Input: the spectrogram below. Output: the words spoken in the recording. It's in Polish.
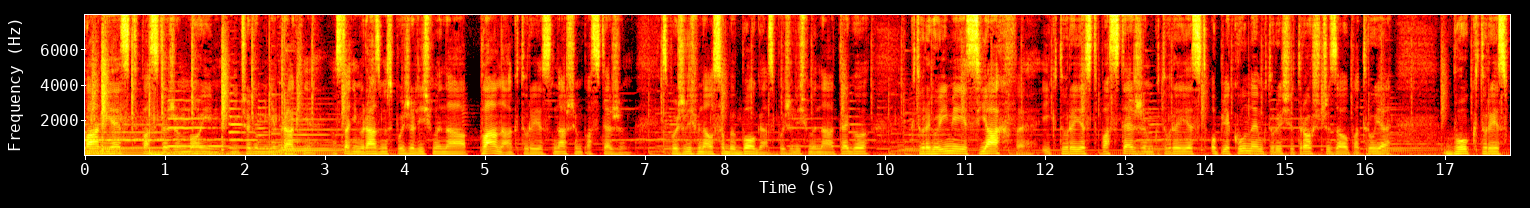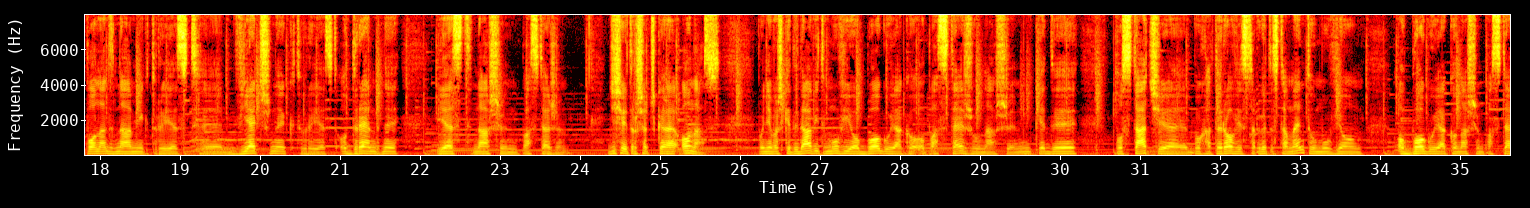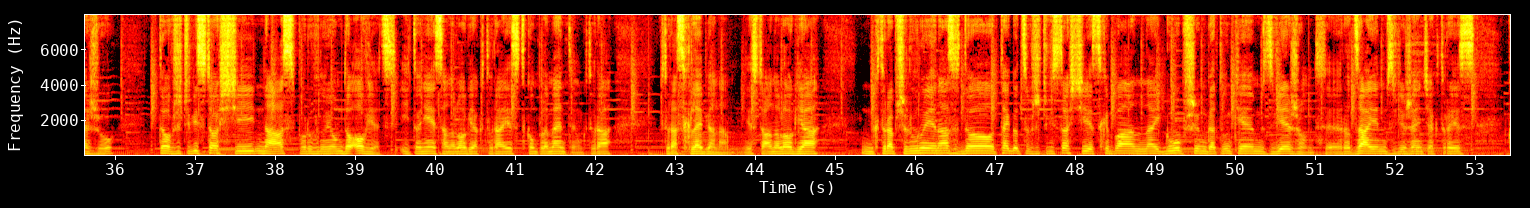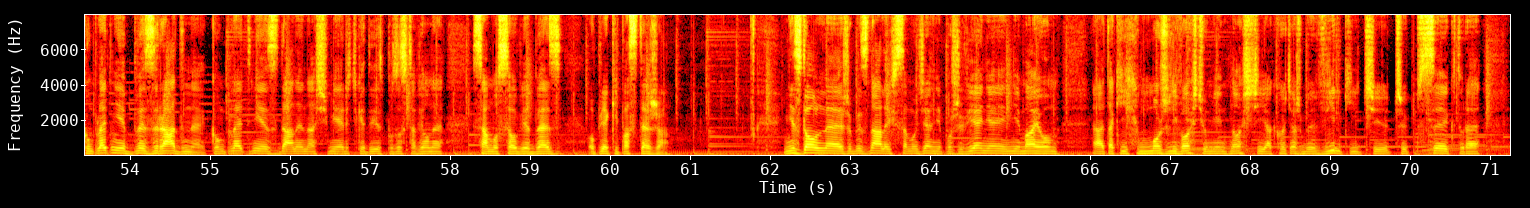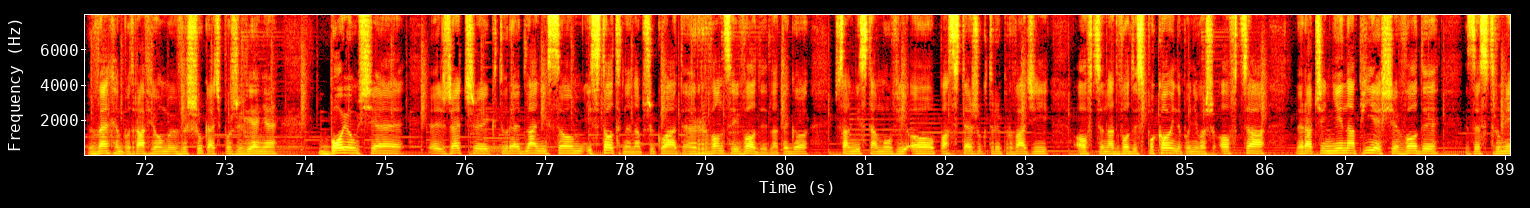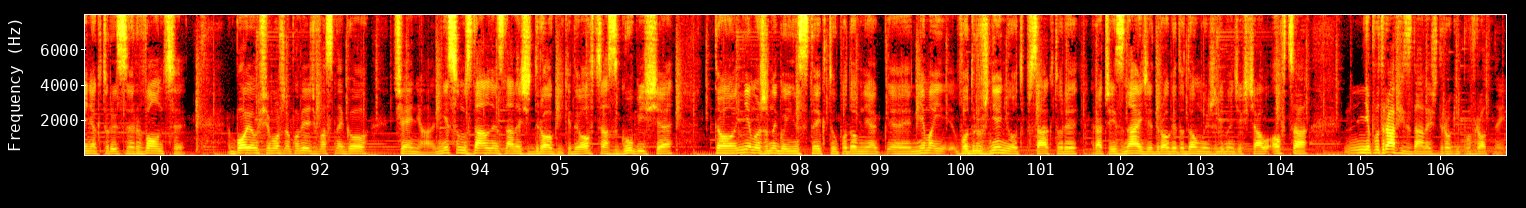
Pan jest pasterzem moim, niczego mi nie braknie. Ostatnim razem spojrzeliśmy na Pana, który jest naszym pasterzem. Spojrzeliśmy na osobę Boga, spojrzeliśmy na tego, którego imię jest Jahwe i który jest pasterzem, który jest opiekunem, który się troszczy, zaopatruje. Bóg, który jest ponad nami, który jest e, wieczny, który jest odrębny, jest naszym pasterzem. Dzisiaj troszeczkę o nas ponieważ kiedy Dawid mówi o Bogu jako o pasterzu naszym, kiedy postacie, bohaterowie Starego Testamentu mówią o Bogu jako naszym pasterzu, to w rzeczywistości nas porównują do owiec. I to nie jest analogia, która jest komplementem, która, która schlebia nam. Jest to analogia, która przyrównuje nas do tego, co w rzeczywistości jest chyba najgłupszym gatunkiem zwierząt, rodzajem zwierzęcia, które jest kompletnie bezradne, kompletnie zdane na śmierć, kiedy jest pozostawione samo sobie, bez opieki pasterza. Niezdolne, żeby znaleźć samodzielnie pożywienie, nie mają a, takich możliwości, umiejętności jak chociażby wilki czy, czy psy, które węchem potrafią wyszukać pożywienie. Boją się e, rzeczy, które dla nich są istotne, na przykład rwącej wody. Dlatego psalmista mówi o pasterzu, który prowadzi owce nad wody spokojne, ponieważ owca raczej nie napije się wody ze strumienia, który jest rwący. Boją się, można powiedzieć, własnego cienia. Nie są zdalne znaleźć drogi. Kiedy owca zgubi się, to nie ma żadnego instynktu, podobnie jak e, nie ma w odróżnieniu od psa, który raczej znajdzie drogę do domu, jeżeli będzie chciał. Owca nie potrafi znaleźć drogi powrotnej.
